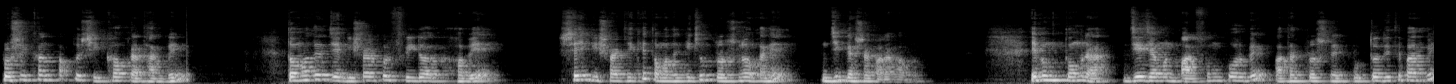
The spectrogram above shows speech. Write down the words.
প্রশিক্ষণপ্রাপ্ত শিক্ষকরা থাকবেন তোমাদের যে বিষয়ের উপর ফিডব্যাক হবে, সেই বিষয় থেকে তোমাদের কিছু প্রশ্ন ওখানে জিজ্ঞাসা করা হবে। এবং তোমরা যে যেমন পারফর্ম করবে, অর্থাৎ প্রশ্নের উত্তর দিতে পারবে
